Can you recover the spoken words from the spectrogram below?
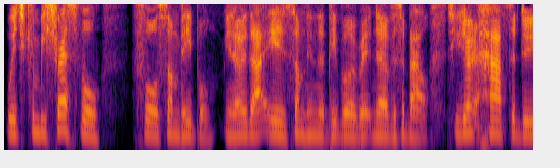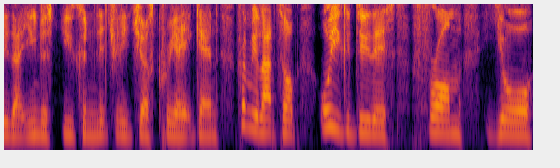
which can be stressful for some people. You know, that is something that people are a bit nervous about. So you don't have to do that. You can just you can literally just create again from your laptop, or you could do this from your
